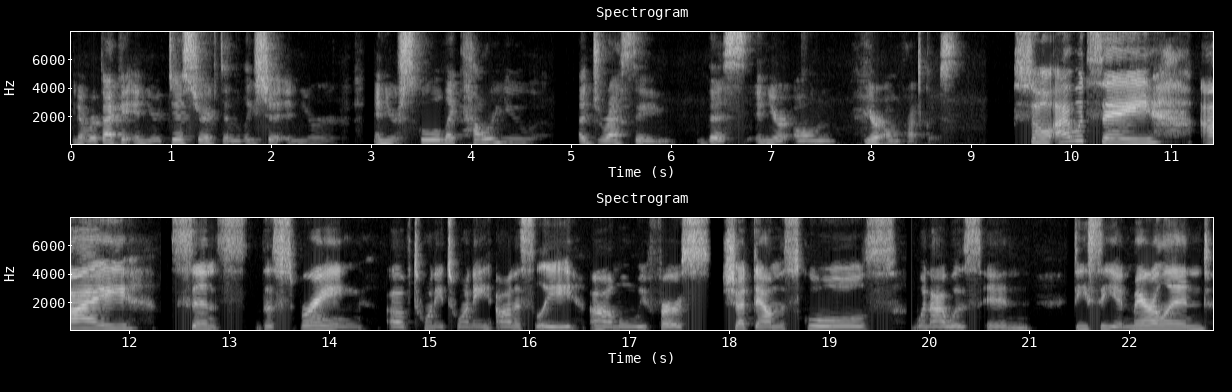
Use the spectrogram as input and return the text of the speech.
You know, Rebecca in your district and Alicia in your in your school. Like, how are you addressing this in your own your own practice? So I would say I since the spring of 2020. Honestly, um, when we first shut down the schools, when I was in DC and Maryland,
